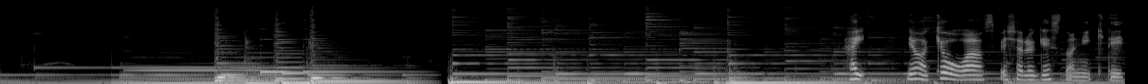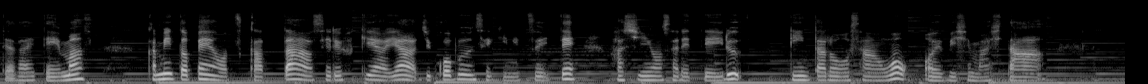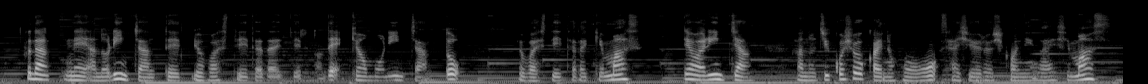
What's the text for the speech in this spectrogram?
はい。では今日はスペシャルゲストに来ていただいています。紙とペンを使ったセルフケアや自己分析について発信をされているりんたろうさんをお呼びしました。普段ねあのりんちゃんって呼ばせていただいているので今日もりんちゃんと呼ばせていただきます。ではりんちゃんあの自己紹介の方を最初よろしくお願いします。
